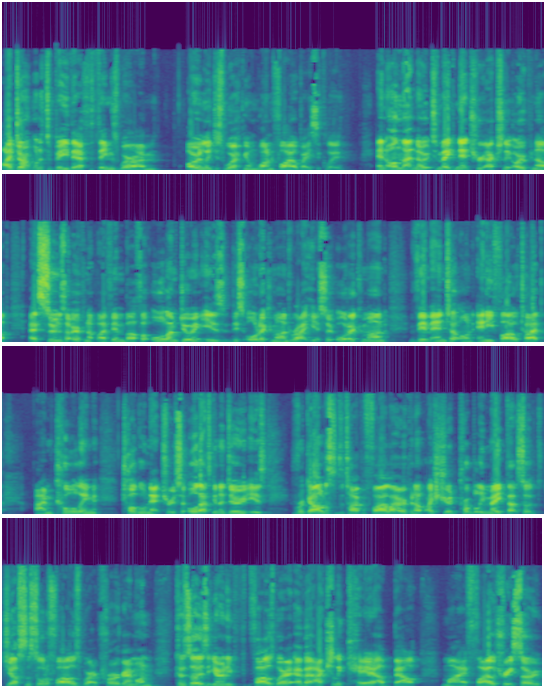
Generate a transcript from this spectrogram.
I don't want it to be there for things where I'm only just working on one file basically. And on that note, to make netrw actually open up as soon as I open up my Vim buffer, all I'm doing is this auto command right here. So auto command Vim enter on any file type. I'm calling toggle netrw. So all that's going to do is, regardless of the type of file I open up, I should probably make that so it's just the sort of files where I program on, because those are the only files where I ever actually care about my file tree. So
